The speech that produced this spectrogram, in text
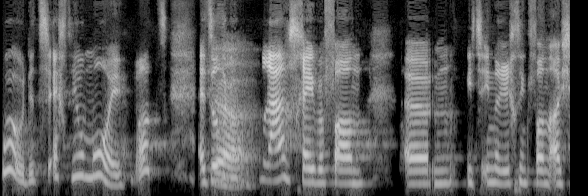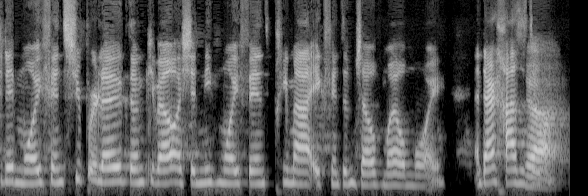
wow, dit is echt heel mooi. Wat? En toen had ik Ja. ook aangeschreven van ehm, iets in de richting van, als je dit mooi vindt, superleuk, dankjewel. Als je het niet mooi vindt, prima, ik vind hem zelf wel mooi. En daar gaat het ja,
